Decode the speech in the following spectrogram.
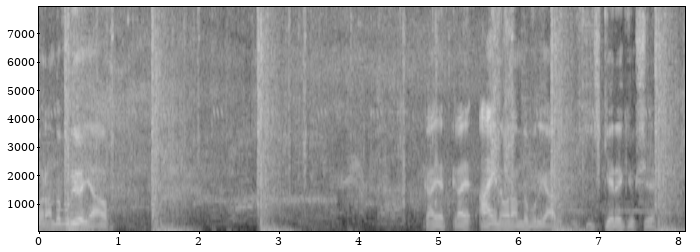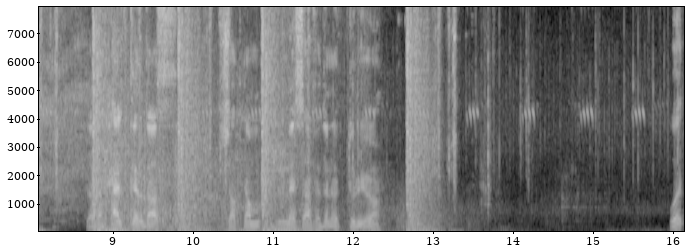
oranda vuruyor ya. Gayet gayet aynı oranda vuruyor abi. Hiç gerek yok şeye. Zaten health'leri de az. Shotgun mesafeden öttürüyor. What?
